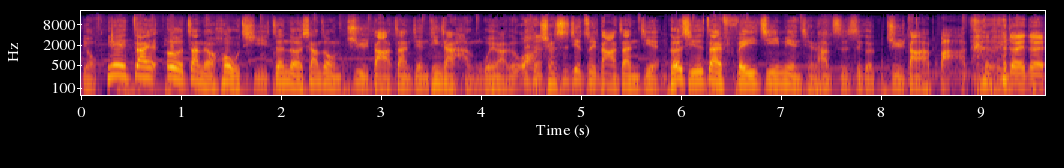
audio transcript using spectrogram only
用。因为在二战的后期，真的像这种巨大战舰听起来很威嘛，就哇，全世界最大战舰。可是其实，在飞机面前，它只是个巨大的靶子。对对，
